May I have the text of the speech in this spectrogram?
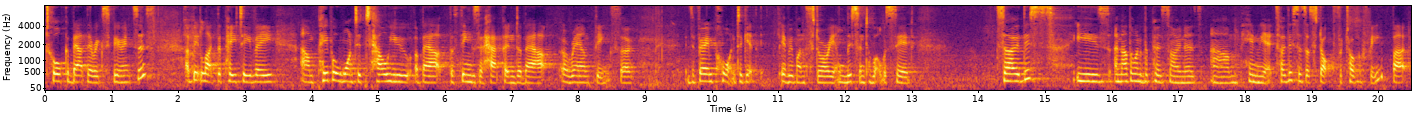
talk about their experiences, a bit like the PTV. Um, people want to tell you about the things that happened about around things. So it's very important to get everyone's story and listen to what was said. So this is another one of the personas, um, Henriette. So this is a stock photography, but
